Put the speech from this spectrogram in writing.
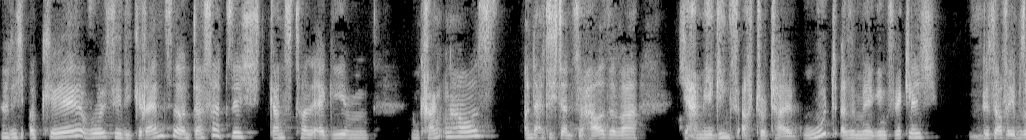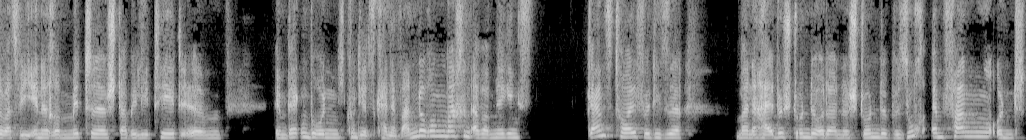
Da dachte ich, okay, wo ist hier die Grenze? Und das hat sich ganz toll ergeben im Krankenhaus. Und als ich dann zu Hause war, ja, mir ging es auch total gut. Also mir ging es wirklich, bis auf eben sowas wie innere Mitte, Stabilität im, im Beckenboden. Ich konnte jetzt keine Wanderung machen, aber mir ging es ganz toll für diese meine halbe Stunde oder eine Stunde Besuch empfangen und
